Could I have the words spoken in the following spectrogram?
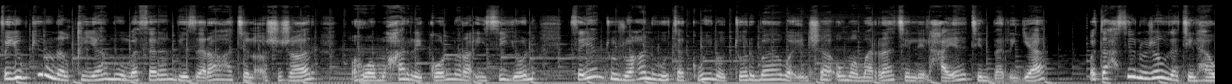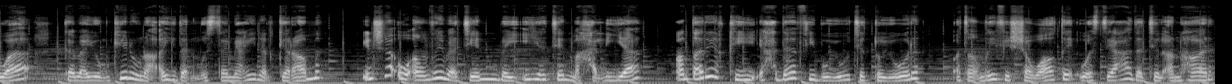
فيمكننا القيام مثلا بزراعة الأشجار وهو محرك رئيسي سينتج عنه تكوين التربة وإنشاء ممرات للحياة البرية وتحسين جودة الهواء. كما يمكننا أيضا مستمعين الكرام إنشاء أنظمة بيئية محلية عن طريق إحداث بيوت الطيور وتنظيف الشواطئ واستعادة الأنهار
